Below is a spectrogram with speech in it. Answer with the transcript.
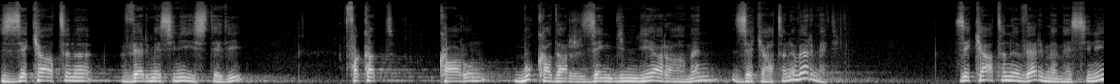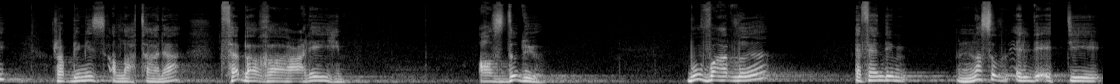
Zekatını vermesini istedi. Fakat Karun bu kadar zenginliğe rağmen zekatını vermedi Zekatını vermemesini Rabbimiz Allah Teala febaga aleyhim azdı diyor. Bu varlığı efendim nasıl elde ettiği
